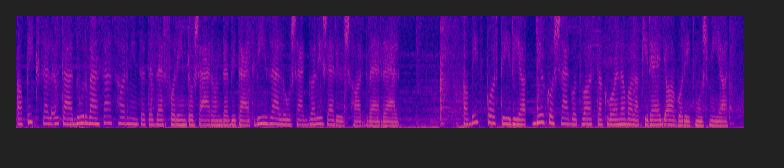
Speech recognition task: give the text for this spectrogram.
A Pixel 5a durván 135 ezer forintos áron debütált vízállósággal és erős hardverrel. A Bitport írja, gyilkosságot vartak volna valakire egy algoritmus miatt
